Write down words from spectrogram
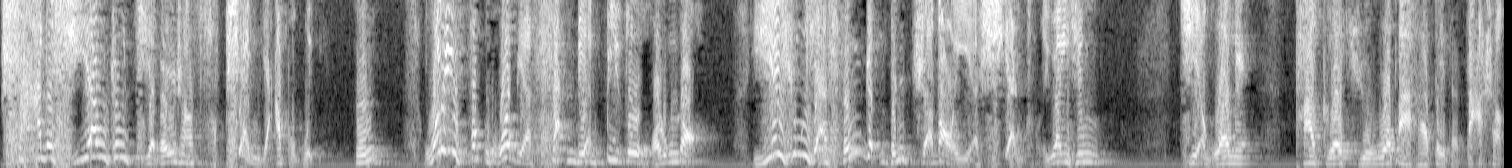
杀的西阳城基本上片甲不归。嗯，我的烽火变三鞭必走火龙道，叶雄仙孙根本这道也现出了原形，结果呢？他哥居无霸还被他打伤，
